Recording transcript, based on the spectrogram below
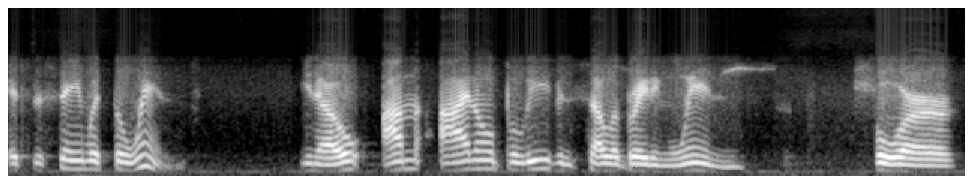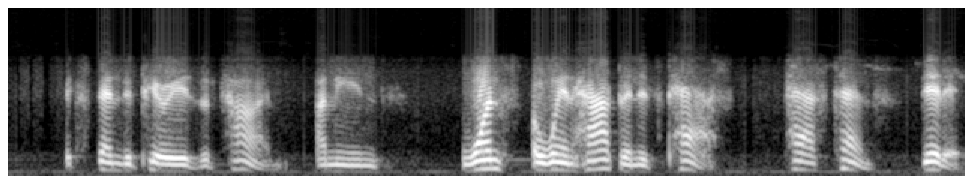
it's the same with the wins. You know, I'm I don't believe in celebrating wins for extended periods of time. I mean, once a win happened, it's past, past tense. Did it?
